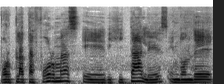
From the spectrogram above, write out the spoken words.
por plataformas eh, digitales en donde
